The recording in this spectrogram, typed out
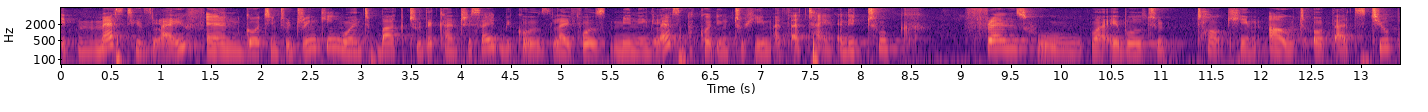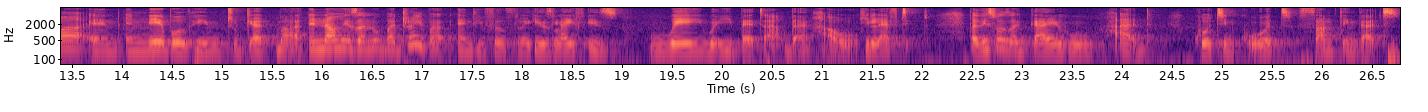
it messed his life and got into drinking, went back to the countryside because life was meaningless, according to him at that time. And it took friends who were able to talk him out of that stupor and enable him to get back. And now he's an Uber driver and he feels like his life is way, way better than how he left it. But this was a guy who had quote unquote something that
